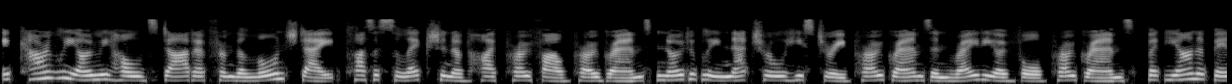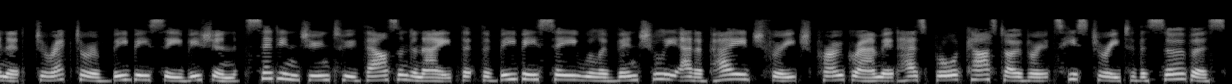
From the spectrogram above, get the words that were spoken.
It currently only holds data from the launch date plus a selection of high-profile programs notably natural history programs and Radio 4 programs, but Jana Bennett, director of BBC Vision, said in June 2008 that the BBC will eventually add a page for each program it has broadcast over its history to the service.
